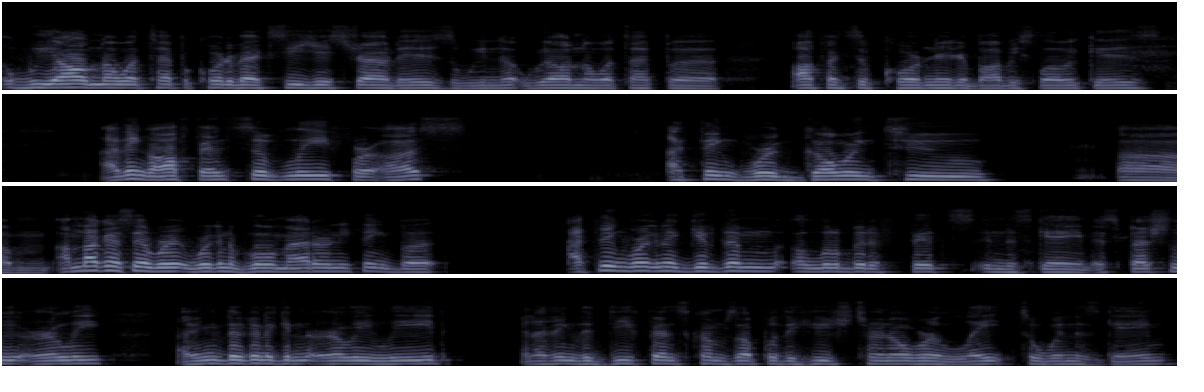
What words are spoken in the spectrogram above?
we all know what type of quarterback CJ Stroud is. We know we all know what type of offensive coordinator Bobby Slowik is. I think offensively for us, I think we're going to um I'm not gonna say we're we're gonna blow them out or anything, but I think we're gonna give them a little bit of fits in this game, especially early. I think they're gonna get an early lead, and I think the defense comes up with a huge turnover late to win this game.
